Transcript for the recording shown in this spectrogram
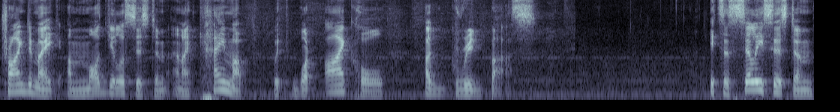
trying to make a modular system, and I came up with what I call a grid bus. It's a silly system,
